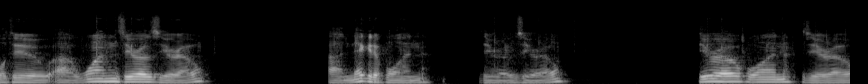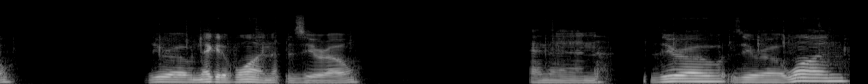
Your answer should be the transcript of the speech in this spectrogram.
we'll do uh, 1, 0, 0, uh, negative 1, 0, 0, 0, 1, 0, 0, negative 1, 0, and then 0, 0, 1,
